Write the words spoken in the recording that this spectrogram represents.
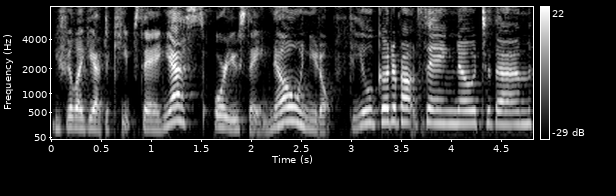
you feel like you have to keep saying yes or you say no and you don't feel good about saying no to them.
